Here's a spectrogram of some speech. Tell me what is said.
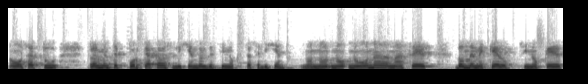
¿no? O sea, tú realmente, ¿por qué acabas eligiendo el destino que estás eligiendo? No, no, no, no nada más es dónde me quedo, sino que es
